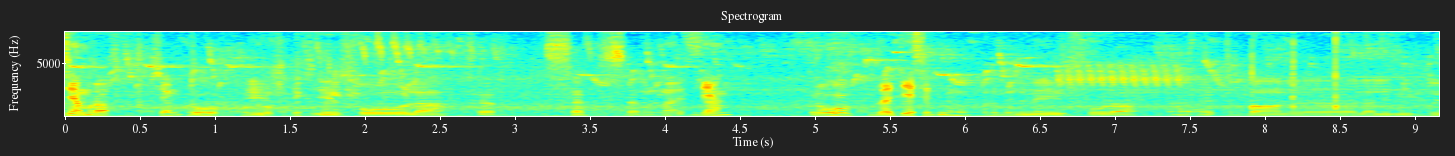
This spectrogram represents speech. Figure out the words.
7 раз. 7 кругов. Il, il faut là faire 7, 7. Нужно 7 кругов за 10 минут пробежать. Mais il faut là être dans le- la limite de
